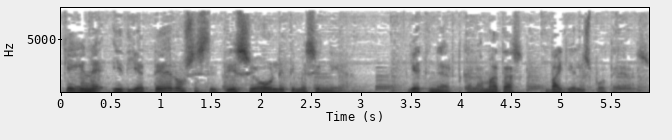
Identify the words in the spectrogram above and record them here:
και έγινε ιδιαίτερο αισθητή σε όλη τη Μεσσηνία. Για την ΕΡΤ Καλαμάτας, Βαγγέλης Ποτέας.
